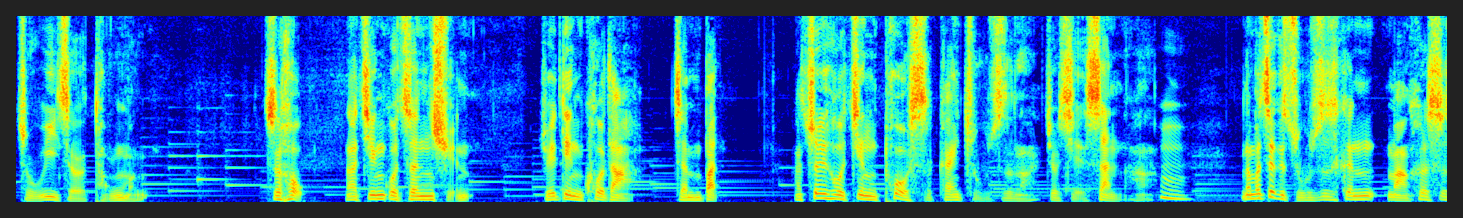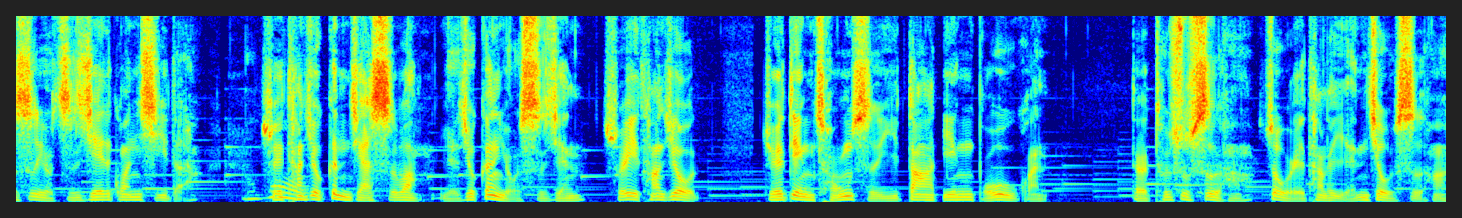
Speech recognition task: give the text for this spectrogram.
主义者同盟。之后，那经过侦询，决定扩大侦办，那最后竟迫使该组织呢就解散了啊，嗯，那么这个组织跟马克思是有直接的关系的，所以他就更加失望，也就更有时间，所以他就决定从此以大英博物馆。的图书室哈，作为他的研究室哈，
